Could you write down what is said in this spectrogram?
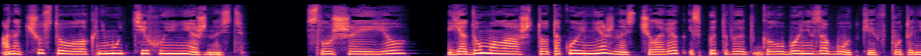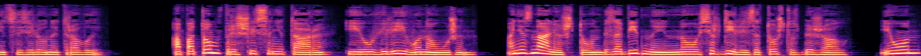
Она чувствовала к нему тихую нежность. Слушая ее, я думала, что такую нежность человек испытывает голубой незабудки в путанице зеленой травы. А потом пришли санитары и увели его на ужин. Они знали, что он безобидный, но сердились за то, что сбежал. И он,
